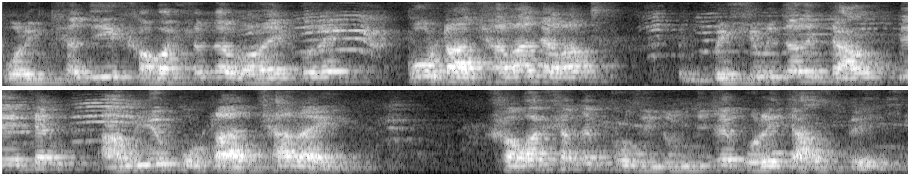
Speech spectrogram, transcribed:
পরীক্ষা দিয়ে সবার সাথে লড়াই করে কোটা ছাড়া যারা বিশ্ববিদ্যালয়ে চান্স পেয়েছেন, আমিও কোটা ছাড়াই সবার সাথে প্রতিদ্বন্দ্বিতা করে চান্স পেয়েছি।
